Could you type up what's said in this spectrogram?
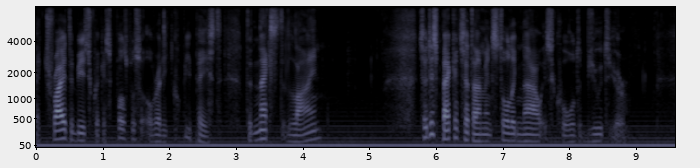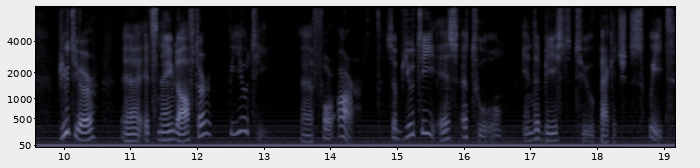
I try to be as quick as possible, so already copy paste the next line so this package that I'm installing now is called Beautier. Beautier, uh, it's named after BEAUti uh, for R. So BEAUti is a tool in the Beast2 package suite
